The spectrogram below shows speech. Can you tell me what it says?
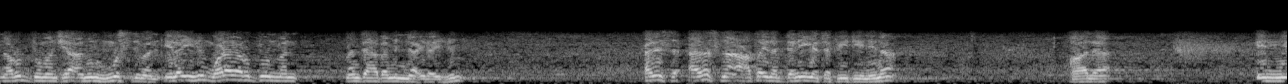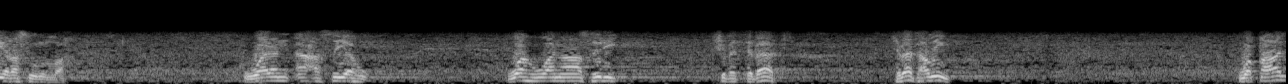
نرد من جاء منهم مسلما إليهم ولا يردون من, من ذهب منا إليهم؟ ألسنا أعطينا الدنية في ديننا؟ قال إني رسول الله. ولن أعصيه. وهو ناصري. شوف الثبات. ثبات عظيم. وقال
